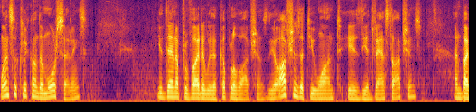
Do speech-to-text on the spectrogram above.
Once you click on the more settings you then are provided with a couple of options. The options that you want is the advanced options and by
